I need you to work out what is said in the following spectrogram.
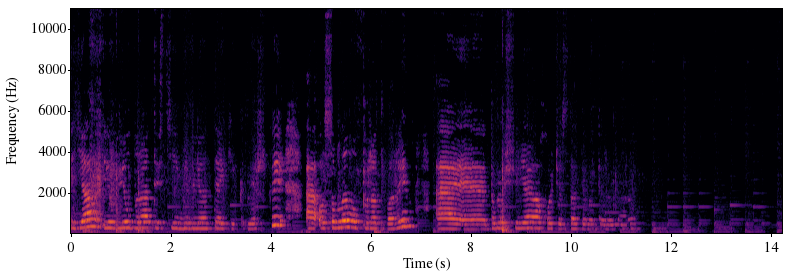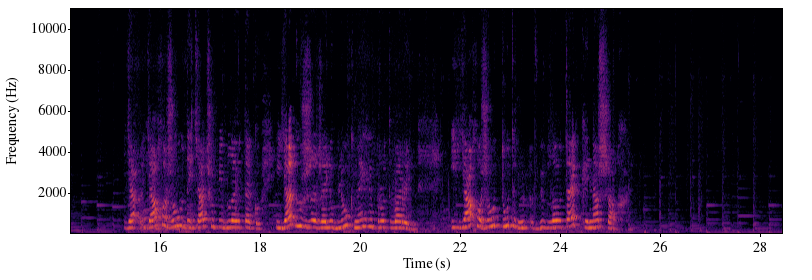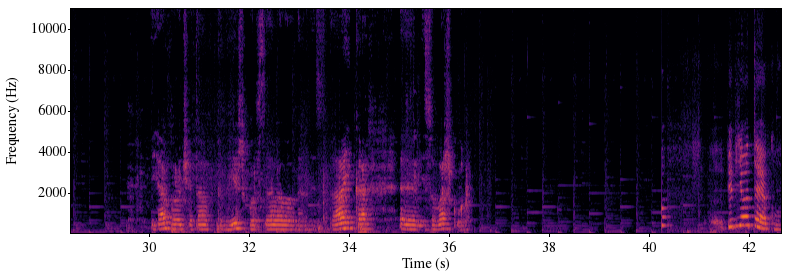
Я люблю брати з цієї бібліотеки книжки, е, особливо про тварин, е, тому що я хочу стати ветеринаром. Я, я ходжу у дитячу бібліотеку, і я дуже люблю книги про тварин. І я ходжу тут в бібліотеки на шах. Я прочитав книжку Всеволода Нестайка е, Лісова школа. бібліотеку.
